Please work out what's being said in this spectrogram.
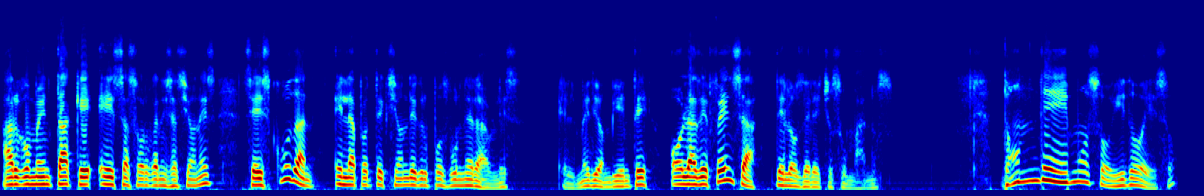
argumenta que esas organizaciones se escudan en la protección de grupos vulnerables, el medio ambiente o la defensa de los derechos humanos. ¿Dónde hemos oído eso?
